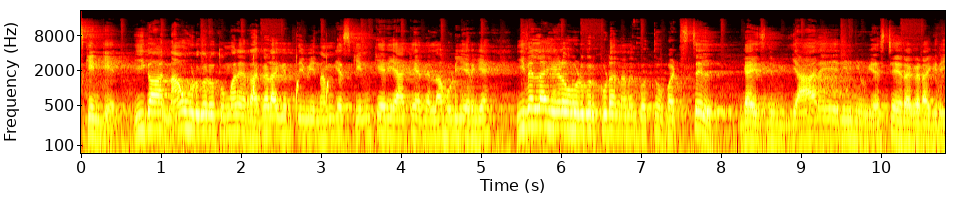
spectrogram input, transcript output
ಸ್ಕಿನ್ ಕೇರ್ ಈಗ ನಾವು ಹುಡುಗರು ತುಂಬಾ ರಗಡಾಗಿರ್ತೀವಿ. ನಮಗೆ ಸ್ಕಿನ್ ಕೇರ್ ಯಾಕೆ ಅದೆಲ್ಲ ಹುಡುಗಿಯರಿಗೆ? ಇವೆಲ್ಲ ಹೇಳೋ ಹುಡುಗರು ಕೂಡ ನನಗೆ ಗೊತ್ತು. ಬಟ್ ಸ್ಟಿಲ್ ಗೈಸ್ ನೀವು ಯಾರೇ ಇರಿ, ನೀವು ಎಷ್ಟೇ ರಗಡಾಗಿರಿ,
